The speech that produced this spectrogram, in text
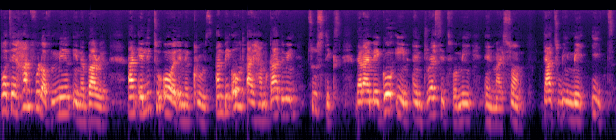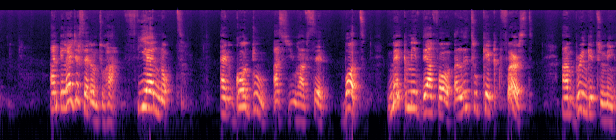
but a handful of meal in a barrel, and a little oil in a cruse. And behold, I am gathering two sticks, that I may go in and dress it for me and my son, that we may eat. And Elijah said unto her, Fear not, and go do as you have said. But make me therefore a little cake first, and bring it to me,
